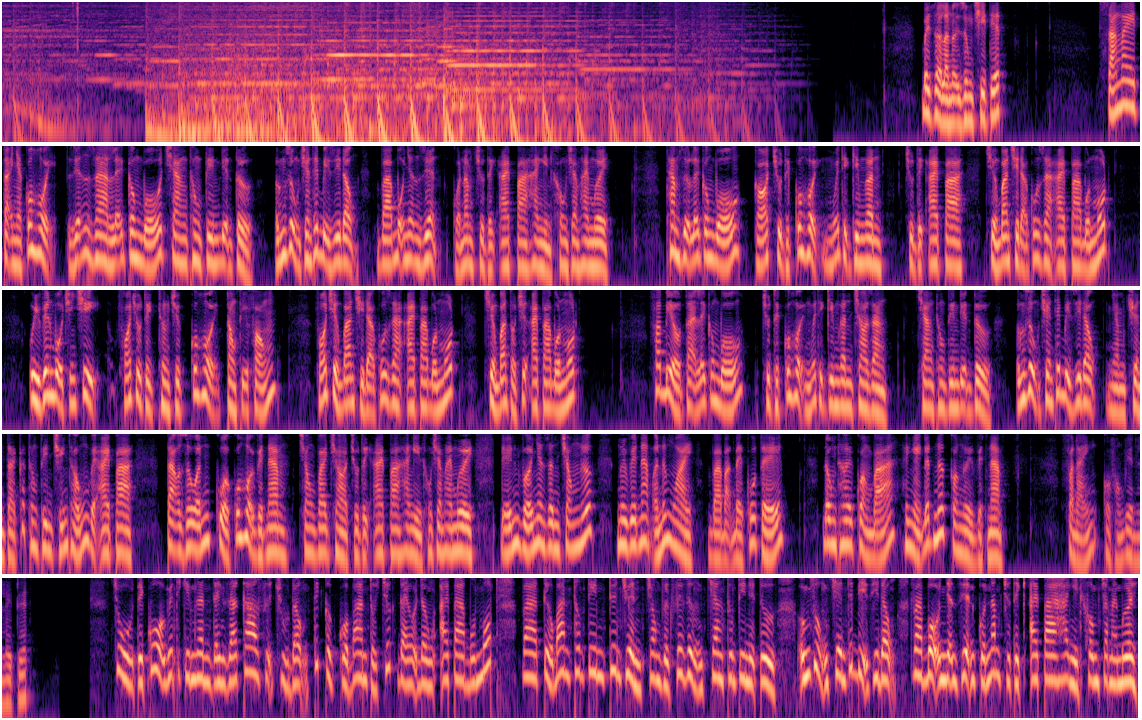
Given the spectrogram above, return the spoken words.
Bây giờ là nội dung chi tiết. Sáng nay tại nhà Quốc hội diễn ra lễ công bố trang thông tin điện tử, ứng dụng trên thiết bị di động và bộ nhận diện của năm Chủ tịch IPA 2020. Tham dự lễ công bố có Chủ tịch Quốc hội Nguyễn Thị Kim Ngân, Chủ tịch IPA, trưởng ban chỉ đạo quốc gia IPA 41, Ủy viên Bộ Chính trị, Phó Chủ tịch Thường trực Quốc hội Tòng Thị Phóng, Phó trưởng ban chỉ đạo quốc gia IPA 41, trưởng ban tổ chức IPA 41. Phát biểu tại lễ công bố, Chủ tịch Quốc hội Nguyễn Thị Kim Ngân cho rằng trang thông tin điện tử ứng dụng trên thiết bị di động nhằm truyền tải các thông tin chính thống về IPA, tạo dấu ấn của Quốc hội Việt Nam trong vai trò Chủ tịch IPA 2020 đến với nhân dân trong nước, người Việt Nam ở nước ngoài và bạn bè quốc tế, đồng thời quảng bá hình ảnh đất nước con người Việt Nam. Phản ánh của phóng viên Lê Tuyết. Chủ tịch Quốc hội Nguyễn Thị Kim Ngân đánh giá cao sự chủ động tích cực của ban tổ chức Đại hội đồng IPA 41 và tiểu ban thông tin tuyên truyền trong việc xây dựng trang thông tin điện tử, ứng dụng trên thiết bị di động và bộ nhận diện của năm Chủ tịch IPA 2020.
